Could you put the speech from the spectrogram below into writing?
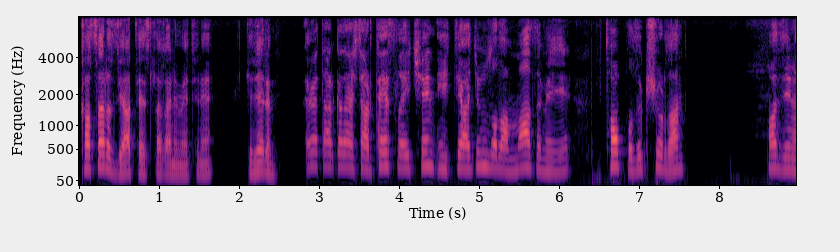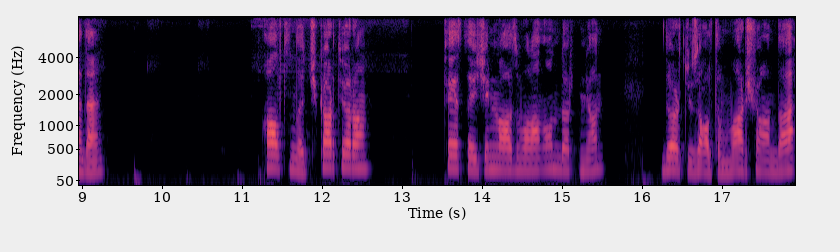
Kasarız ya Tesla ganimetini. Gidelim. Evet arkadaşlar Tesla için ihtiyacımız olan malzemeyi topladık şuradan. Hazineden altında çıkartıyorum. Tesla için lazım olan 14 milyon 400 altın var şu anda.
